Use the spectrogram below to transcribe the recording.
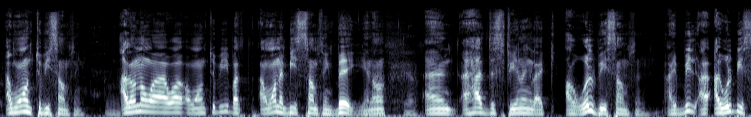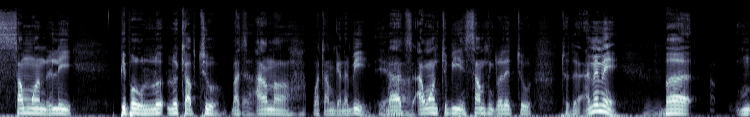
I want to be something. Mm. I don't know what I, wa- I want to be, but I want to be something big, you know? Yeah. And I had this feeling like I will be something. I, be, I, I will be someone really people will look, look up to, but Yeah. I don't know what I'm to be. Yeah. But I want to be in something related to, to the MMA. Mm. But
